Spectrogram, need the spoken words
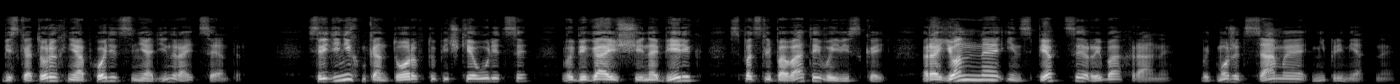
без которых не обходится ни один райцентр. Среди них контора в тупичке улицы, выбегающие на берег с подслеповатой вывеской «Районная инспекция рыбоохраны», быть может, самая неприметная.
